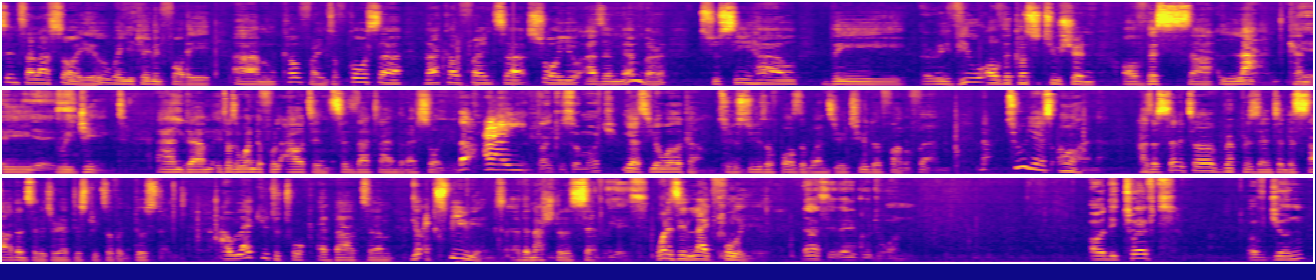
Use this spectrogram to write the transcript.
since I last saw you when you came in for the um, conference. Of course, uh, that conference uh, saw you as a member to see how the review of the constitution of this uh, land can Yes, be yes. rejigged. And um, it was a wonderful outing since that time that I saw you. Now, I Thank you so much. Yes, you're welcome to the studios of Pulse the 102 the Farmer FM. Now, two years on, as a senator representing the southern senatorial districts of Ondo State, I would like you to talk about um, your experience at the National Assembly. Yes. What is it like for you? That's a very good one. On the 12th of June,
